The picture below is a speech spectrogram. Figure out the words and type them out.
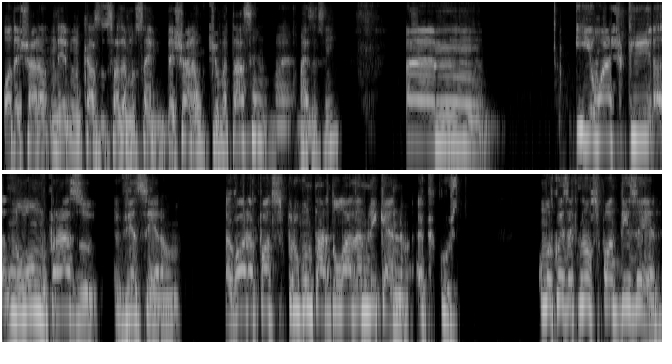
ou deixaram, no caso do Saddam Hussein, deixaram que o matassem, é mais assim. Um, e eu acho que no longo prazo venceram. Agora pode-se perguntar do lado americano a que custo. Uma coisa que não se pode dizer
